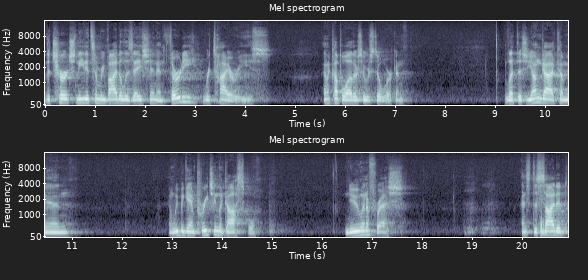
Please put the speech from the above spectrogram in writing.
The church needed some revitalization, and 30 retirees and a couple others who were still working let this young guy come in, and we began preaching the gospel new and afresh. And decided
